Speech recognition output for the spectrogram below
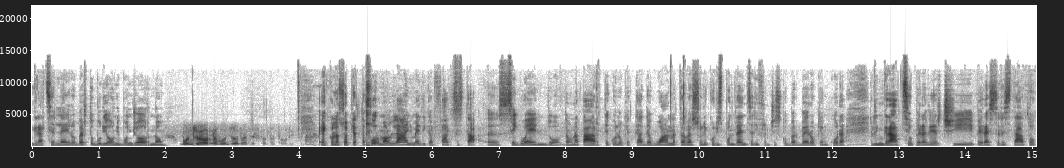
Grazie a lei. Roberto Burioni, buongiorno. Buongiorno, buongiorno agli ascoltatori. Ecco, la sua piattaforma online Medical Fax sta eh, seguendo da una parte quello che accade a Wuhan attraverso le corrispondenze di Francesco Barbero, che ancora ringrazio per, averci, per essere stato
